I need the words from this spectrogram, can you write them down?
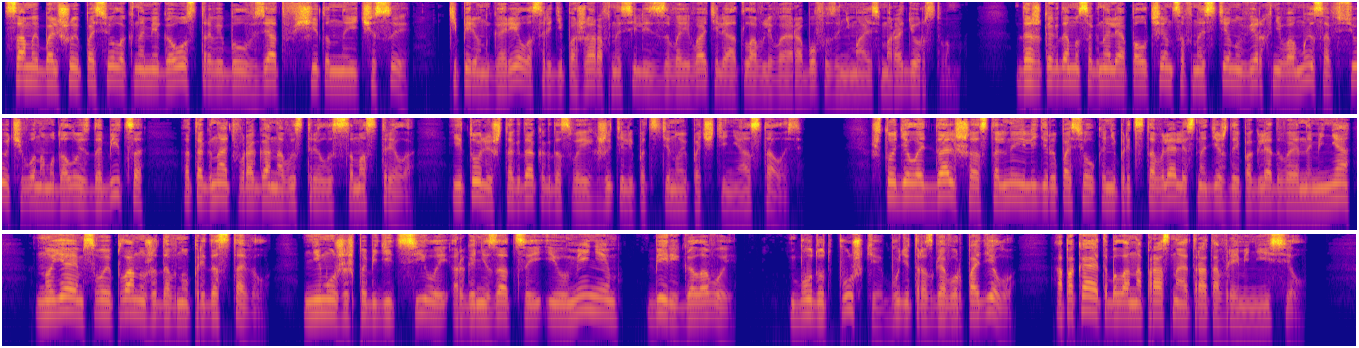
Самый большой поселок на мегаострове был взят в считанные часы. Теперь он горел, а среди пожаров носились завоеватели, отлавливая рабов и занимаясь мародерством. Даже когда мы согнали ополченцев на стену верхнего мыса, все, чего нам удалось добиться, отогнать врага на выстрел из самострела — и то лишь тогда, когда своих жителей под стеной почти не осталось. Что делать дальше, остальные лидеры поселка не представляли, с надеждой поглядывая на меня, но я им свой план уже давно предоставил. Не можешь победить силой, организацией и умением — бери головой. Будут пушки, будет разговор по делу, а пока это была напрасная трата времени и сил.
